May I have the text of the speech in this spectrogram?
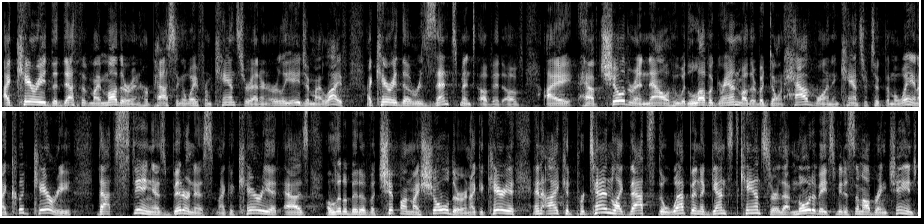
I carried the death of my mother and her passing away from cancer at an early age in my life. I carried the resentment of it, of I have children now who would love a grandmother but don't have one, and cancer took them away. And I could carry that sting as bitterness, and I could carry it as a little bit of a chip on my shoulder, and I could carry it, and I could pretend like that's the weapon against cancer that motivates me to somehow bring change.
